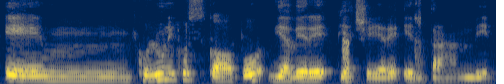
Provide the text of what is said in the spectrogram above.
e, mh, mm, con l'unico scopo di avere piacere entrambi.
